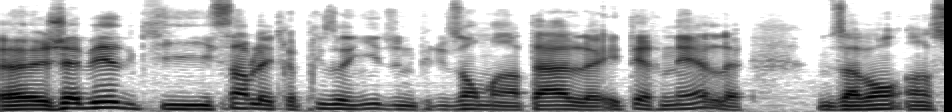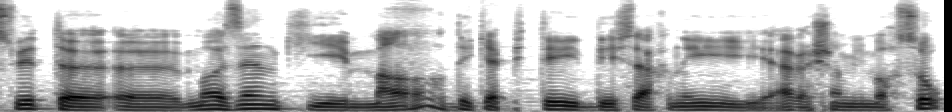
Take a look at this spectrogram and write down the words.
Euh, Javid qui semble être prisonnier d'une prison mentale éternelle. Nous avons ensuite euh, euh, Mozen qui est mort, décapité, décerné et arrachant mille morceaux.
